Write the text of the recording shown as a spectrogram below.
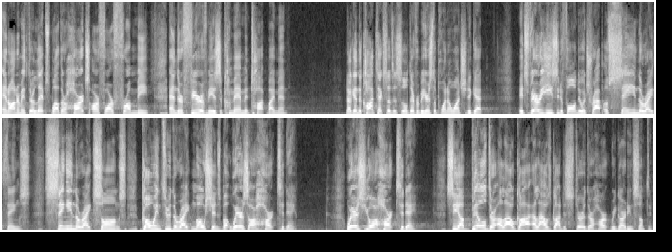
and honor me with their lips, while their hearts are far from me, and their fear of me is a commandment taught by men. Now, again, the context of this is a little different, but here's the point I want you to get. It's very easy to fall into a trap of saying the right things, singing the right songs, going through the right motions, but where's our heart today? Where's your heart today? See, a builder allow God, allows God to stir their heart regarding something.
